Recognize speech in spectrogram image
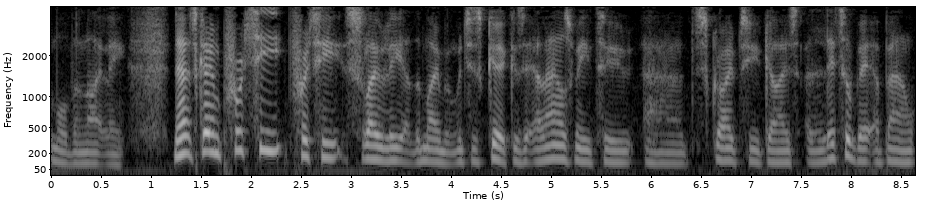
more than likely. Now it's going pretty, pretty slowly at the moment, which is good because it allows me to uh, describe to you guys a little bit about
